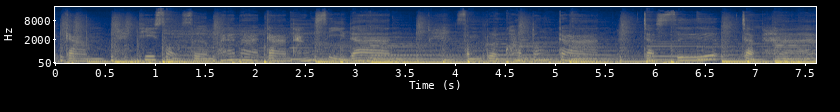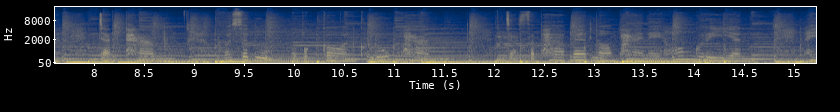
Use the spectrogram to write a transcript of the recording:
จกรรมที่ส่งเสริมพัฒนาการทั้ง 4 ด้าน สำรวจความต้องการ จัดซื้อ จัดหา จัดทำ วัสดุอุปกรณ์ครุภัณฑ์ จัดสภาพแวดล้อมภายในห้องเรียน ให้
